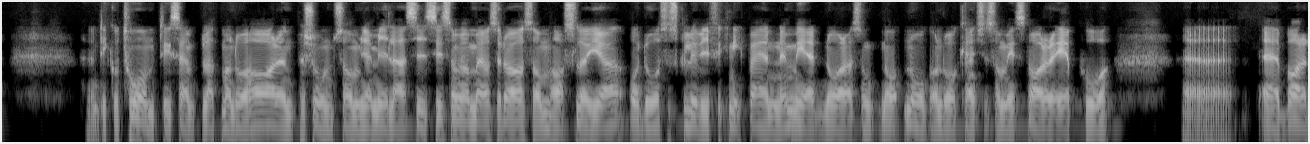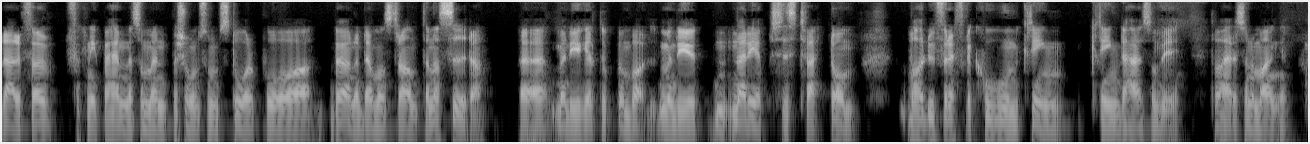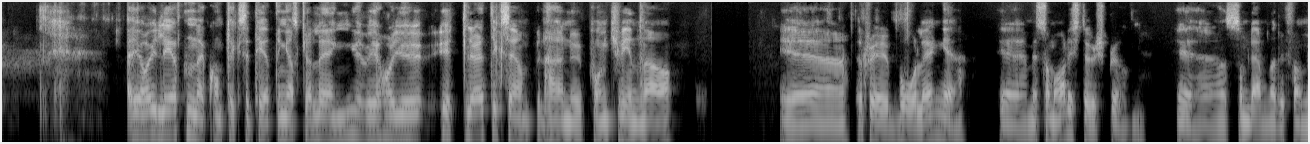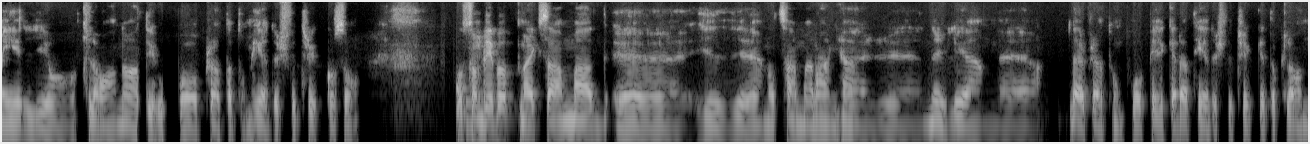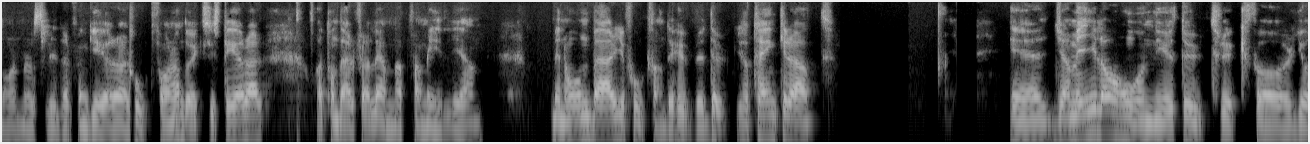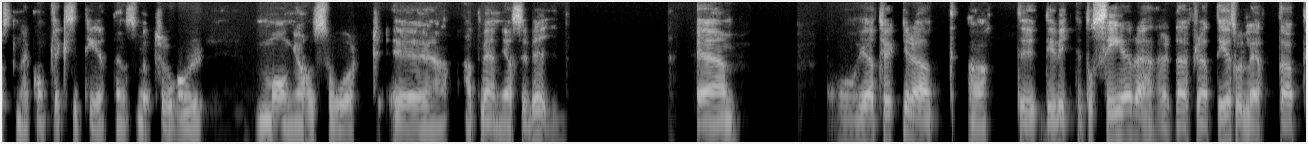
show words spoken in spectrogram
dikotomt till exempel att man då har en person som Jamila Sisi som var med oss idag som har slöja. Och då så skulle vi förknippa henne med några som, någon då kanske som är snarare är på eh, Eh, eh, bara därför förknippa henne som en person som står på bönedemonstranternas sida. Eh, men det är helt uppenbart, men det är när det är precis tvärtom. Vad har du för reflektion kring, kring det här som vi, de här resonemangen? Jag har ju levt den där komplexiteten ganska länge. Vi har ju ytterligare ett exempel här nu på en kvinna, eh, jag tror det är Bålänge, eh, med somaliskt ursprung eh, som lämnade familj och klan och alltihop och pratat om hedersförtryck och så. Och som blev uppmärksammad eh, i något sammanhang här eh, nyligen eh, därför att hon påpekade att hedersförtrycket och klannormer och så vidare fungerar fortfarande och existerar och att hon därför har lämnat familjen. Men hon bär ju fortfarande huvudduk. Jag tänker att eh, Jamila och hon är ett uttryck för just den här komplexiteten som jag tror många har svårt eh, att vänja sig vid. Eh, och jag tycker att, att det är viktigt att se det här därför att det är så lätt att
